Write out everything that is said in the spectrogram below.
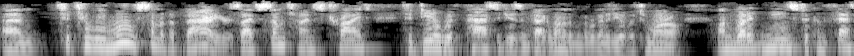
Um, to, to remove some of the barriers, I've sometimes tried to deal with passages, in fact, one of them that we're going to deal with tomorrow, on what it means to confess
